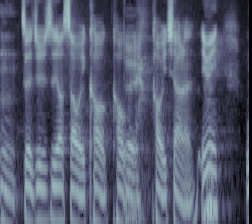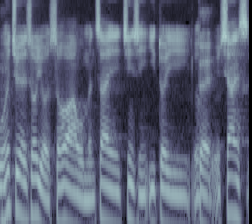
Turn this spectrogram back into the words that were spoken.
嗯，这就是要稍微靠靠靠一下了，因为我会觉得说，有时候啊，我们在进行一对一，对，现在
